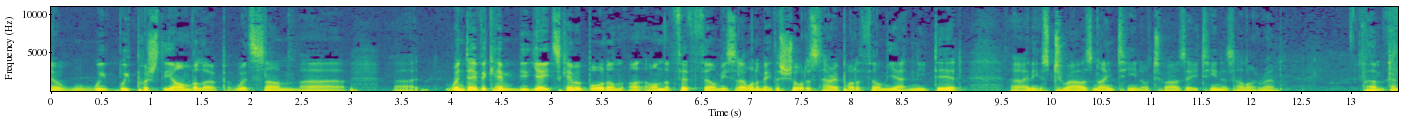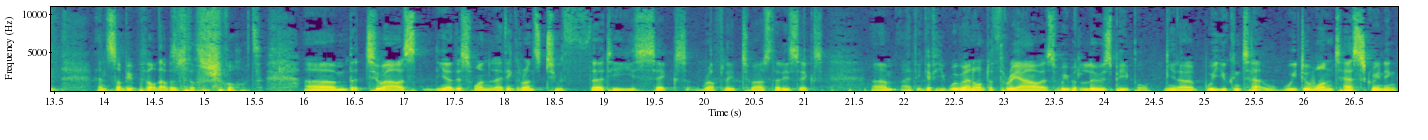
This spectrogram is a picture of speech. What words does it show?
know, we, we pushed the envelope with some. Uh, uh, when David came, Yates came aboard on, on, on the fifth film, he said, I want to make the shortest Harry Potter film yet, and he did. Uh, I think it was 2 hours 19 or 2 hours 18 is how long it ran. Um, and, and some people felt that was a little short. Um, but two hours, you know, this one I think runs 236 roughly, two hours 36. Um, I think if you, we went on to three hours, we would lose people. You know, we, you can tell, we do one test screening,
